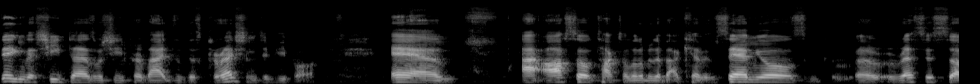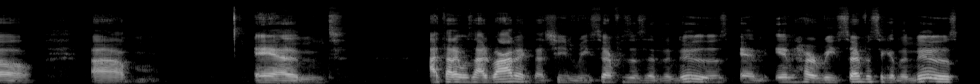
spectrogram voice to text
thing that she does when she provides this correction to people. And I also talked a little bit about Kevin Samuels, uh, rest his soul. Um, and I thought it was ironic that she resurfaces in the news, and in her resurfacing in the news,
